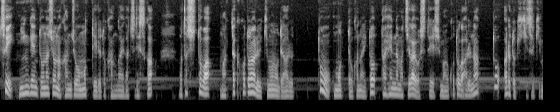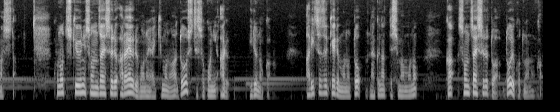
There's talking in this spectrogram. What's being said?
つい人間と同じような感情を持っていると考えがちですが、私とは全く異なる生き物であると思っておかないと大変な間違いをしてしまうことがあるなとある時気づきました。この地球に存在するあらゆるものや生き物はどうしてそこにある、いるのか。あり続けるものとなくなってしまうものが存在するとはどういうことなのか。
